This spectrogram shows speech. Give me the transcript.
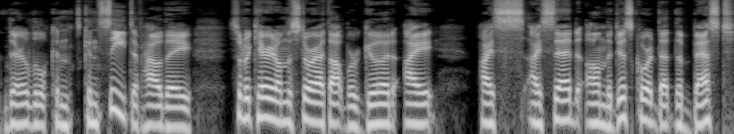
their little con- conceit of how they sort of carried on the story I thought were good. I I I said on the Discord that the best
